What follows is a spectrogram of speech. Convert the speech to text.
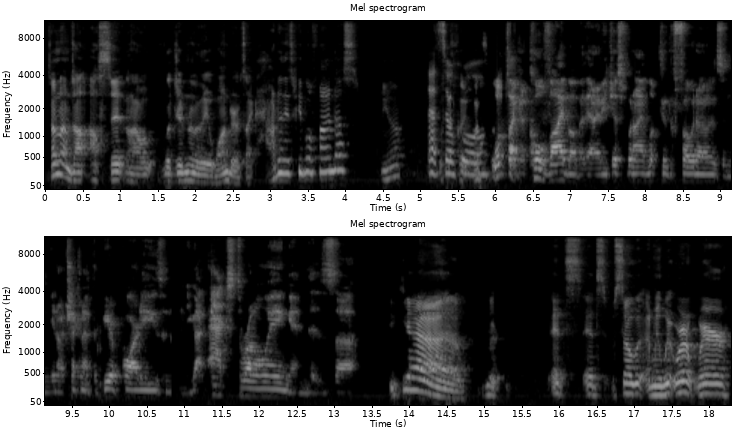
sometimes I'll, I'll sit and I'll legitimately wonder. It's like, how do these people find us? You know. That's so cool. Looks like a cool vibe over there. I mean, just when I look through the photos and you know checking out the beer parties, and you got axe throwing, and there's uh, yeah, it's it's so. I mean, we're we're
